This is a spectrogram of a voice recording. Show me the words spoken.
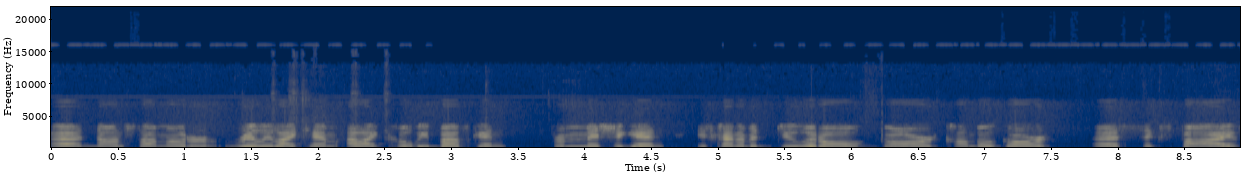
Uh, nonstop motor, really like him. I like Kobe Bufkin from Michigan. He's kind of a do-it-all guard, combo guard, uh, five,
